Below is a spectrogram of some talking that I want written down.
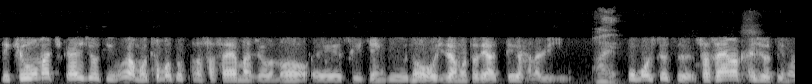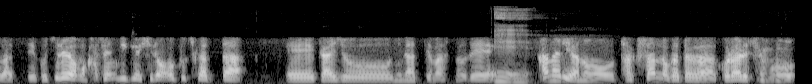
で京町会場というのはもともと笹山城の、えー、水天宮のお膝元であっている花火、はい、でもう一つ笹山会場というのがあってこちらはもう河川敷を広く使った、えー、会場になってますので、えー、かなりあのたくさんの方が来られても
